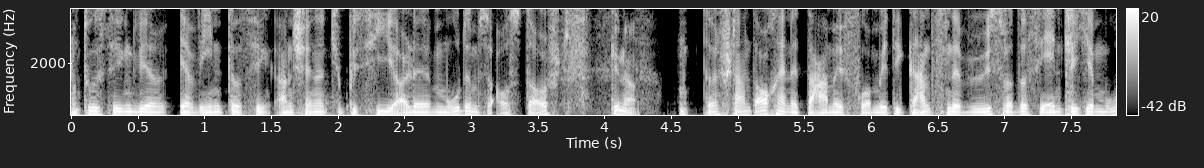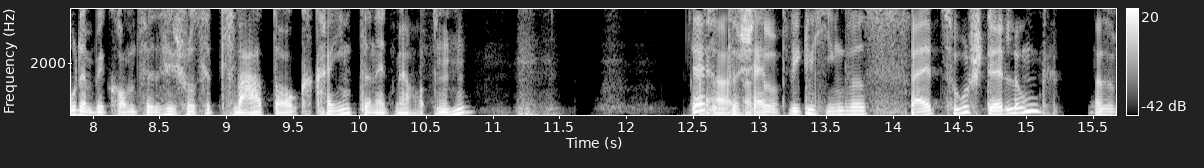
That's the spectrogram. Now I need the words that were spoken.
Und du hast irgendwie erwähnt, dass sie anscheinend UPC alle Modems austauscht. Genau. Und da stand auch eine Dame vor mir, die ganz nervös war, dass sie endlich ihr Modem bekommt, weil sie schon seit zwei Tagen kein Internet mehr hat. Mhm. Ja, also da also scheint wirklich irgendwas. bei Zustellung, also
